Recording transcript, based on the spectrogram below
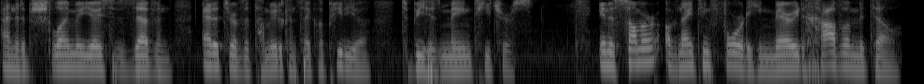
and Reb Shlomo Yosef Zevin, editor of the Talmudic Encyclopedia, to be his main teachers. In the summer of 1940, he married Chava Mittel,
